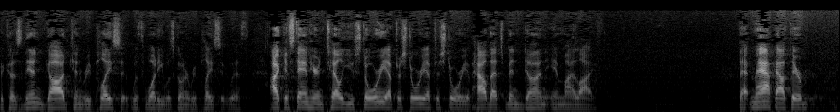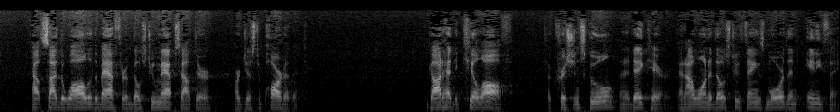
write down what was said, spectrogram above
because then God can replace it with what He was going to replace it with. I can stand here and tell you story after story after story of how that's been done in my life. That map out there outside the wall of the bathroom, those two maps out there are just a part of it. God had to kill off a Christian school and a daycare, and I wanted those two things more than anything.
